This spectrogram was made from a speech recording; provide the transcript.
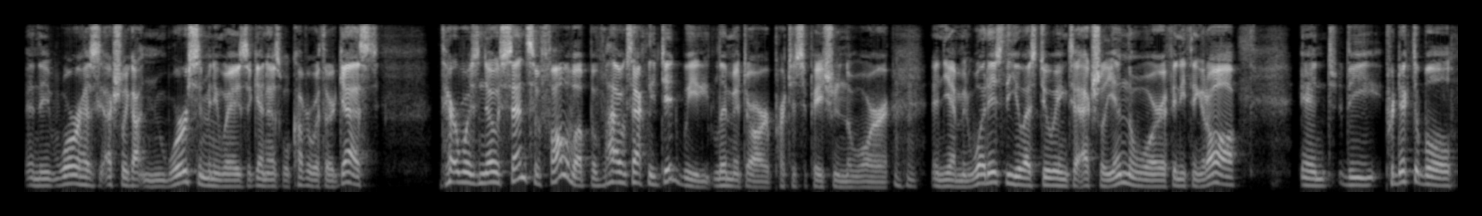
and the war has actually gotten worse in many ways, again, as we'll cover with our guest, there was no sense of follow up of how exactly did we limit our participation in the war Mm-hmm. in Yemen? What is the U.S. doing to actually end the war, if anything at all? And the predictable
